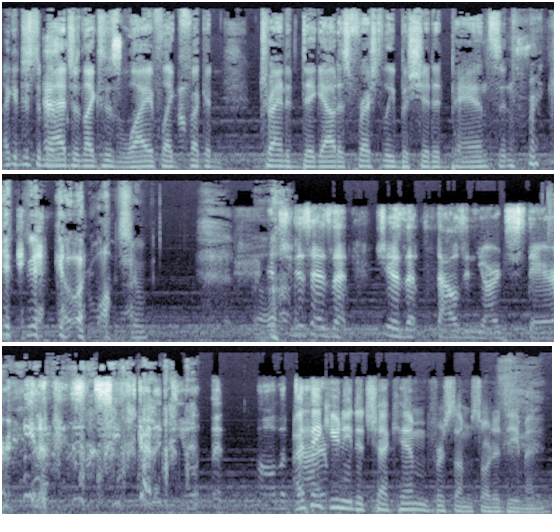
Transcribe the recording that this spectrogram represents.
I could just imagine like his wife like fucking trying to dig out his freshly beshitted pants and freaking go and wash them. And she just has that, she has that thousand yard stare, you know, 'cause she's got to deal with it all the time. I think you need to check him for some sort of demon.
